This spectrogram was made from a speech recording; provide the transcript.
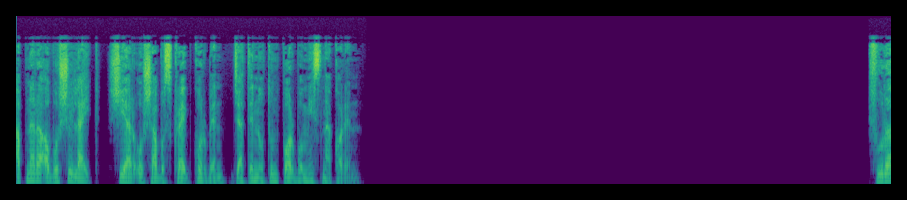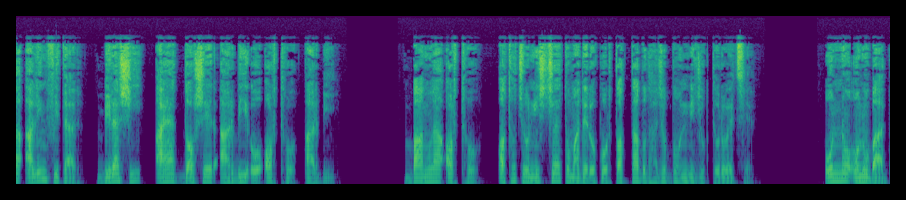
আপনারা অবশ্যই লাইক, শেয়ার ও সাবস্ক্রাইব করবেন, যাতে নতুন পর্ব মিস না করেন। সুরা আলিন ফিতার বিরাশি, আয়াত দশের আরবি ও অর্থ, আরবি। বাংলা অর্থ, অথচ নিশ্চয় তোমাদের ওপর তত্ত্বাবধায়কগণ নিযুক্ত রয়েছে। অন্য অনুবাদ,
